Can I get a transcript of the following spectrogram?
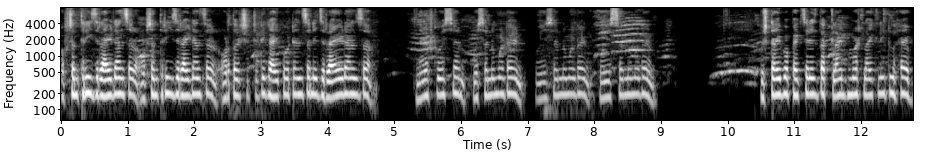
Option 3 is right answer. Option 3 is right answer. Orthostatic hypotension is right answer. Next question. Question number 10. Question number 10. Question number 10. Which type of fracture is the client most likely to have?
